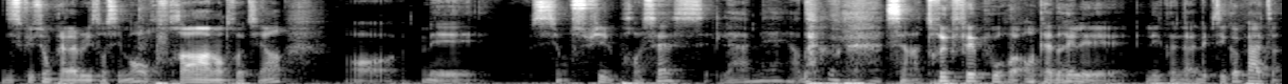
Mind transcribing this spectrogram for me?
discussion préalable licenciement, on fera un entretien. Oh, mais si on suit le process, c'est la merde. c'est un truc fait pour encadrer les, psychopathes.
